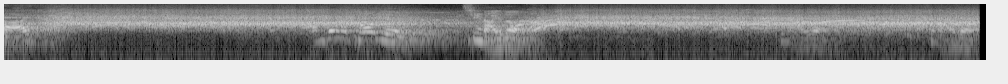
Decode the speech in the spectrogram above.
side. I'm gonna call you 亲爱的。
